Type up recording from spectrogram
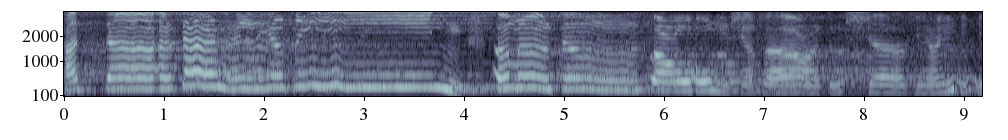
حتى أتانا اليقين فما تنفعهم شفاعة الشافعين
